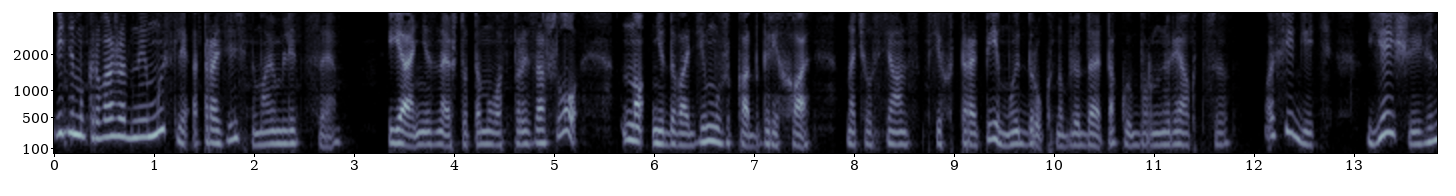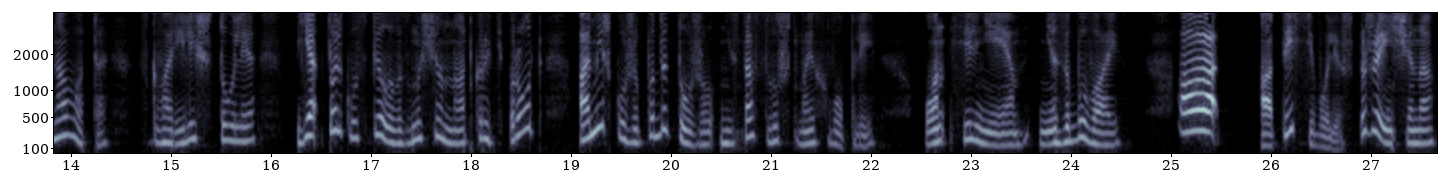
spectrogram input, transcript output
Видимо, кровожадные мысли отразились на моем лице. «Я не знаю, что там у вас произошло, но не доводи мужика от греха», – начал сеанс психотерапии мой друг, наблюдая такую бурную реакцию. «Офигеть, я еще и виновата. Сговорились, что ли?» Я только успела возмущенно открыть рот, а Мишка уже подытожил, не став слушать моих воплей. «Он сильнее, не забывай». «А... а ты всего лишь женщина».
